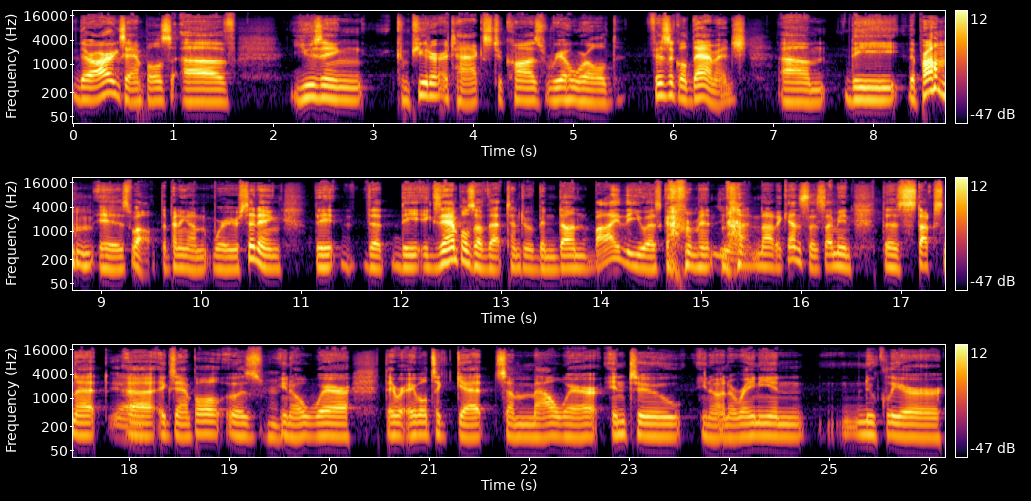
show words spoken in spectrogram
there are examples of using computer attacks to cause real world physical damage. Um, the the problem is well, depending on where you're sitting, the the the examples of that tend to have been done by the U.S. government, not, not against us. I mean, the Stuxnet Yeah. uh, example was you know where they were able to get some malware into you know an Iranian nuclear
